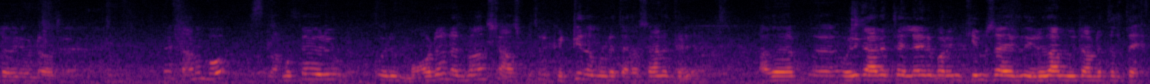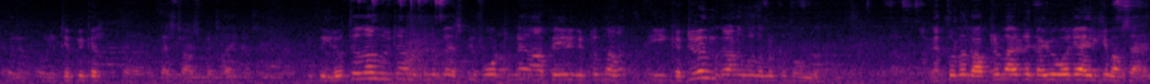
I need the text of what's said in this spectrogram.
സൗകര്യമുണ്ടാവും കാണുമ്പോൾ നമുക്ക് ഒരു ഒരു മോഡേൺ അഡ്വാൻസ്ഡ് ആസ്പത്രി കിട്ടി നമ്മളുടെ തലസ്ഥാനത്തിൽ അത് ഒരു കാലത്ത് എല്ലാവരും പറയും കിംസ് ആയിരുന്നു ഇരുപതാം നൂറ്റാണ്ടത്തിലത്തെ ഒരു ഒരു ടിപ്പിക്കൽ ബെസ്റ്റ് ഹോസ്പിറ്റലായിട്ട് ഇപ്പോൾ ഇരുപത്തിയൊന്നാം നൂറ്റാണ്ടത്തിൽ ഇപ്പോൾ എസ് പി ഫോർട്ടിന് ആ പേര് കിട്ടുന്നതാണ് ഈ കെട്ടിടം കാണുമ്പോൾ നമുക്ക് തോന്നുന്നത്. അകത്തുള്ള ഡോക്ടർമാരുടെ കഴിവ് പോലെ ആയിരിക്കും അവസാനം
